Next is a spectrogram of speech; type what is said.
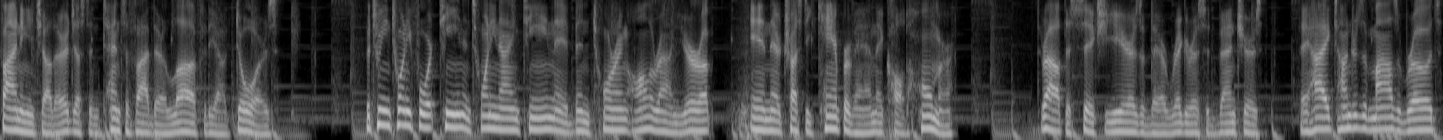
Finding each other just intensified their love for the outdoors. Between 2014 and 2019, they had been touring all around Europe in their trusty camper van they called Homer. Throughout the six years of their rigorous adventures, they hiked hundreds of miles of roads,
